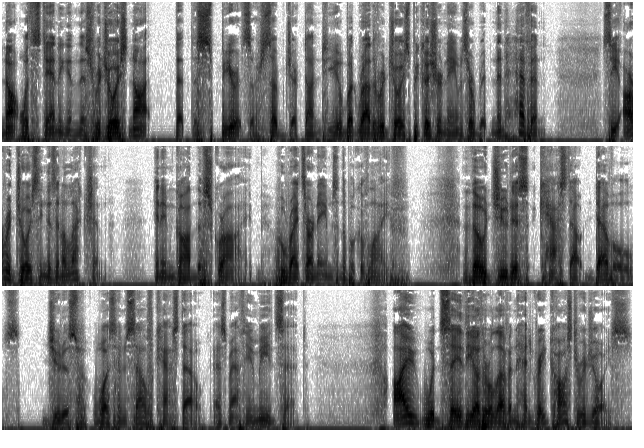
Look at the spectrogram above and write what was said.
Notwithstanding in this, rejoice not that the spirits are subject unto you, but rather rejoice because your names are written in heaven. See, our rejoicing is in election, and in God the scribe, who writes our names in the book of life. Though Judas cast out devils, Judas was himself cast out, as Matthew Meade said. I would say the other eleven had great cause to rejoice.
